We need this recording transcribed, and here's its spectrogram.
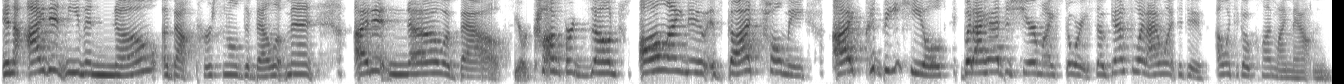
And I didn't even know about personal development. I didn't know about your comfort zone. All I knew is God told me I could be healed, but I had to share my story. So, guess what I went to do? I went to go climb my mountain.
